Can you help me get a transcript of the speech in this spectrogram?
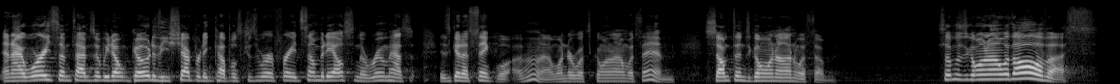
And I worry sometimes that we don't go to these shepherding couples because we're afraid somebody else in the room has, is going to think, well, oh, I wonder what's going on with them. Something's going on with them. Something's going on with all of us.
